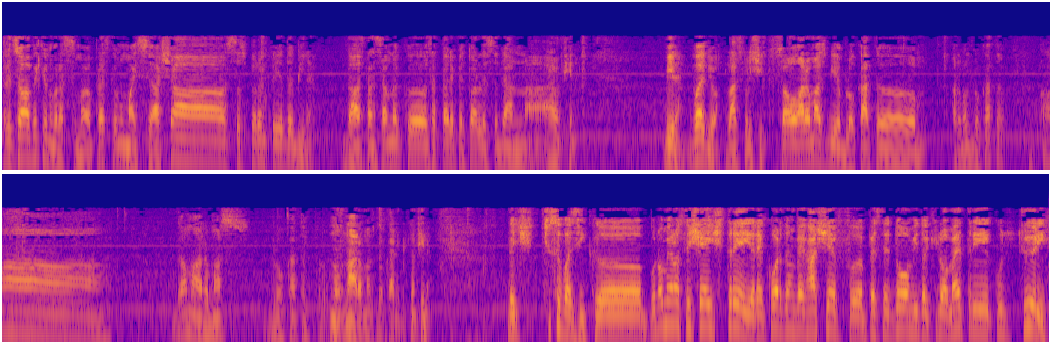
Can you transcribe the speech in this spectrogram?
Rețeaua veche nu vrea să mă oprească, nu mai se așa, să sperăm că e de bine. Dar asta înseamnă că s-ar putea repetoarele să dea în, a, în fine. Bine, văd eu, la sfârșit. Sau a rămas mie blocată, a rămas blocată? A, da, m a rămas blocată. Nu, n-a rămas blocat nimic. În fine. Deci, ce să vă zic, în 1963, record în VHF, peste 2000 de kilometri cu Zurich.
